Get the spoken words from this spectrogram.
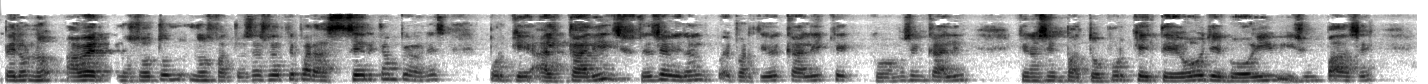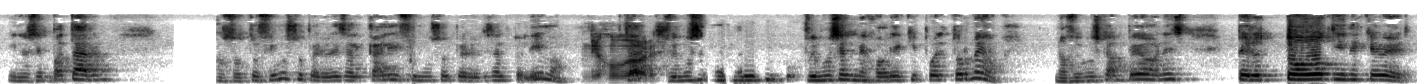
Pero no, a ver, nosotros nos faltó esa suerte para ser campeones, porque al Cali, si ustedes se vieron el partido de Cali, que jugamos en Cali, que nos empató porque Teo llegó y hizo un pase y nos empataron, nosotros fuimos superiores al Cali y fuimos superiores al Tolima. jugadores. fuimos, el mejor equipo, fuimos el mejor equipo del torneo. No fuimos campeones, pero todo tiene que ver.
